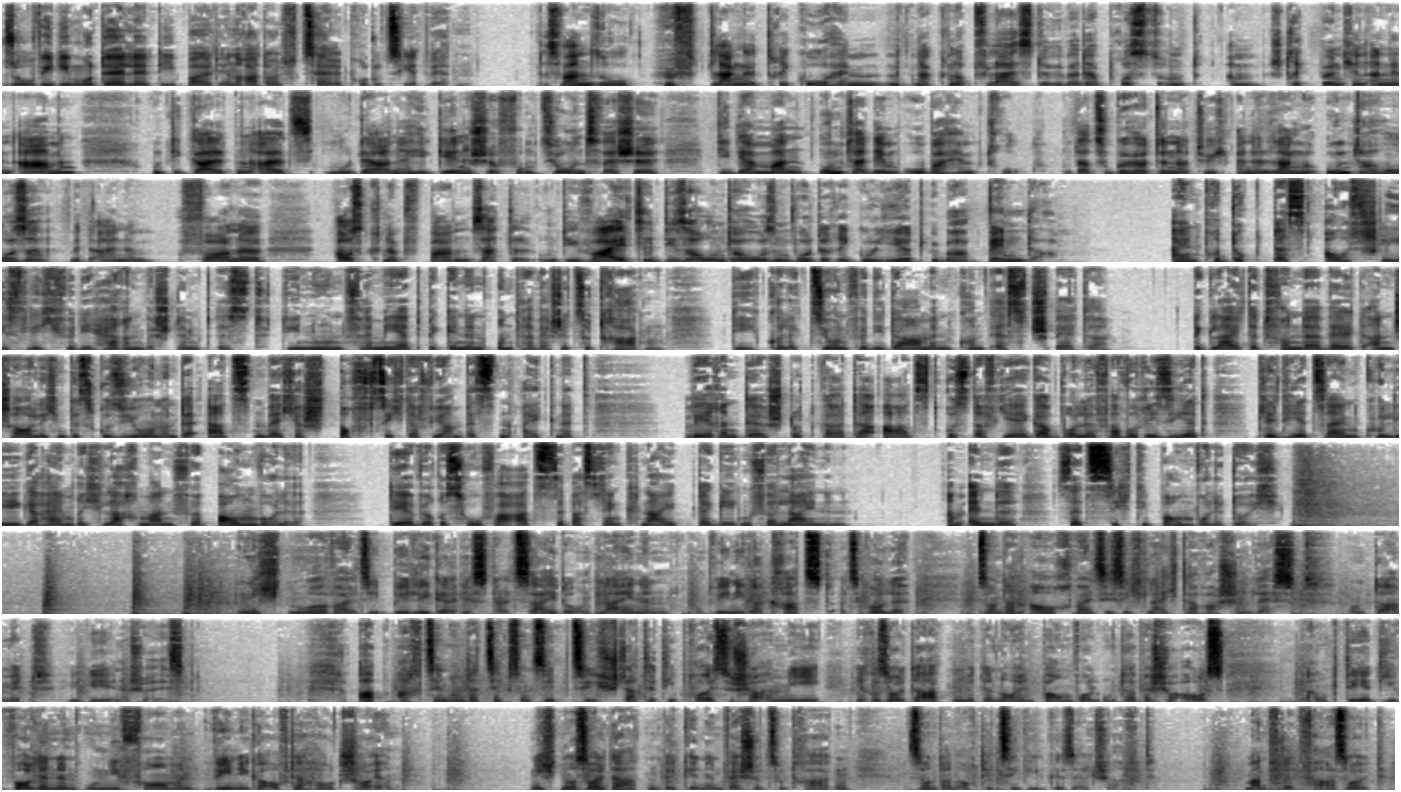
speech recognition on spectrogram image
so wie die Modelle, die bald in Radolfzell produziert werden. Das waren so hüftlange Trikothemden mit einer Knopfleiste über der Brust und am Strickbündchen an den Armen. Und die galten als moderne hygienische Funktionswäsche, die der Mann unter dem Oberhemd trug. Und dazu gehörte natürlich eine lange Unterhose mit einem vorne ausknöpfbaren Sattel. Und die Weite dieser Unterhosen wurde reguliert über Bänder. Ein Produkt, das ausschließlich für die Herren bestimmt ist, die nun vermehrt beginnen, Unterwäsche zu tragen. Die Kollektion für die Damen kommt erst später. Begleitet von der weltanschaulichen Diskussion unter Ärzten, welcher Stoff sich dafür am besten eignet. Während der Stuttgarter Arzt Gustav Jäger Wolle favorisiert, plädiert sein Kollege Heinrich Lachmann für Baumwolle, der Wörishofer Arzt Sebastian Kneip dagegen für Leinen. Am Ende setzt sich die Baumwolle durch. Nicht nur, weil sie billiger ist als Seide und Leinen und weniger kratzt als Wolle, sondern auch, weil sie sich leichter waschen lässt und damit hygienischer ist. Ab 1876 stattet die preußische Armee ihre Soldaten mit der neuen Baumwollunterwäsche aus, dank der die wollenen Uniformen weniger auf der Haut scheuern. Nicht nur Soldaten beginnen Wäsche zu tragen, sondern auch die Zivilgesellschaft. Manfred Fasold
